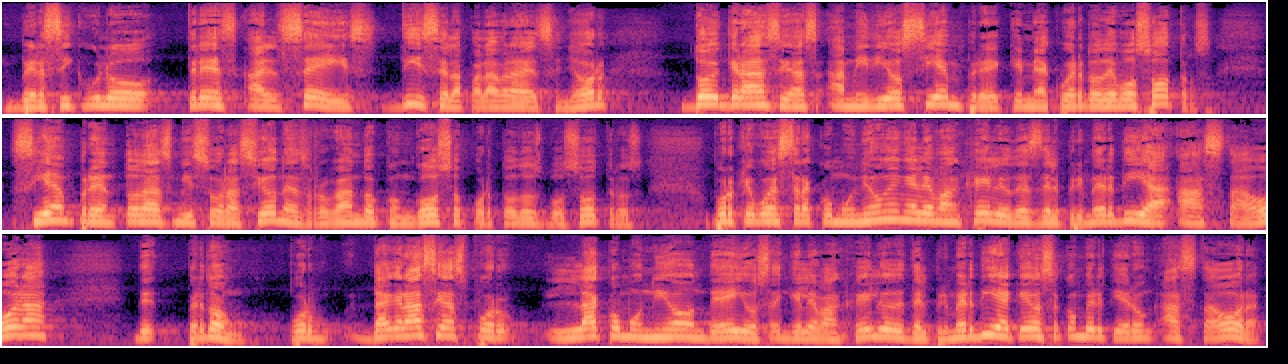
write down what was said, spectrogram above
versículo 3 al 6 dice la palabra del Señor, doy gracias a mi Dios siempre que me acuerdo de vosotros, siempre en todas mis oraciones rogando con gozo por todos vosotros, porque vuestra comunión en el Evangelio desde el primer día hasta ahora, perdón, por, da gracias por la comunión de ellos en el Evangelio desde el primer día que ellos se convirtieron hasta ahora,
